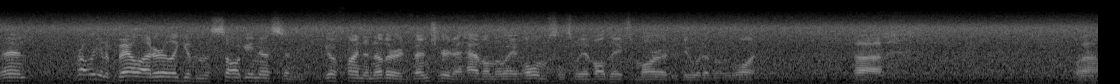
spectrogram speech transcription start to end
then probably gonna bail out early given the sogginess and go find another adventure to have on the way home since we have all day tomorrow to do whatever we want. Uh, wow.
